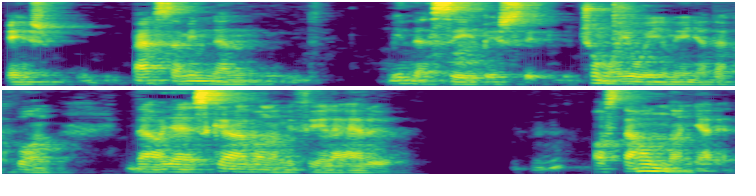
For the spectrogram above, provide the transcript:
És persze minden, minden szép és szép, csomó jó élményetek van, de hogy ehhez kell valamiféle erő. Aztán honnan nyered?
